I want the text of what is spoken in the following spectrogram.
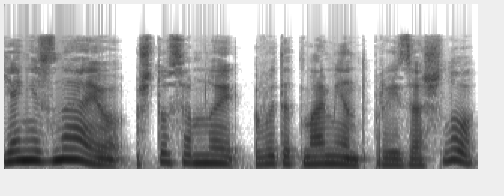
Я не знаю, что со мной в этот момент произошло,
